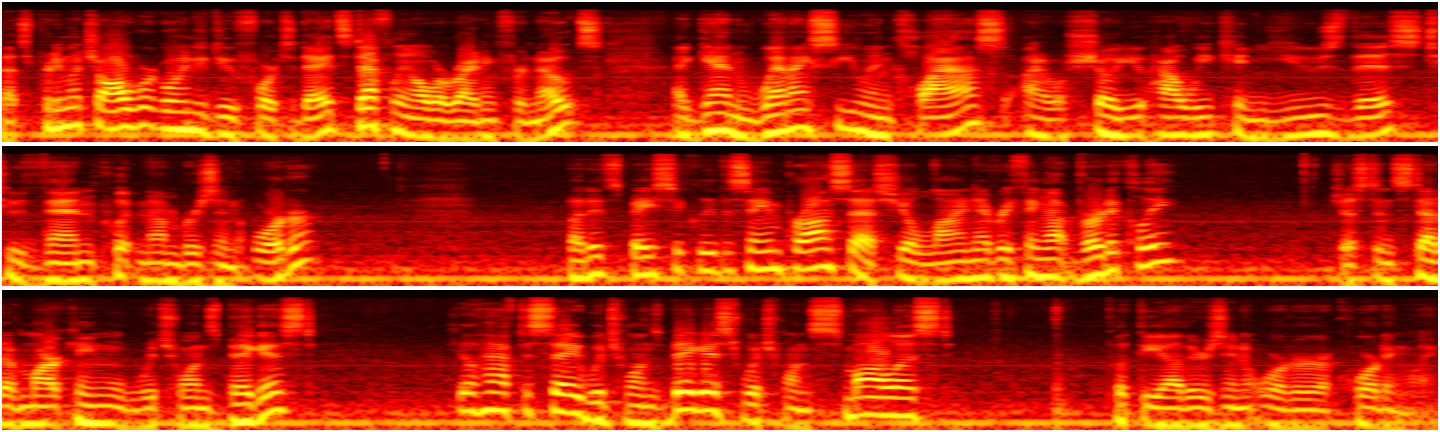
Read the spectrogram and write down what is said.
That's pretty much all we're going to do for today. It's definitely all we're writing for notes. Again, when I see you in class, I will show you how we can use this to then put numbers in order but it's basically the same process. You'll line everything up vertically, just instead of marking which one's biggest, you'll have to say which one's biggest, which one's smallest, put the others in order accordingly.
